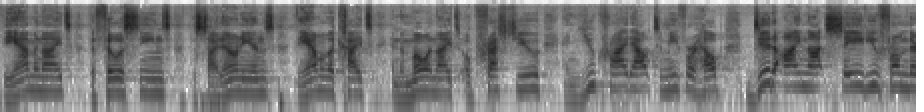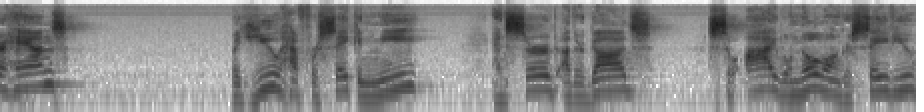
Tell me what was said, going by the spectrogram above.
the Ammonites, the Philistines, the Sidonians, the Amalekites, and the Moabites oppressed you, and you cried out to me for help, did I not save you from their hands? But you have forsaken me and served other gods, so I will no longer save you.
